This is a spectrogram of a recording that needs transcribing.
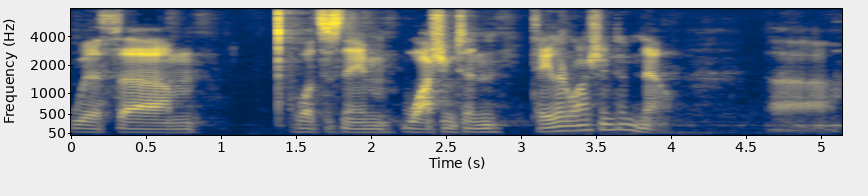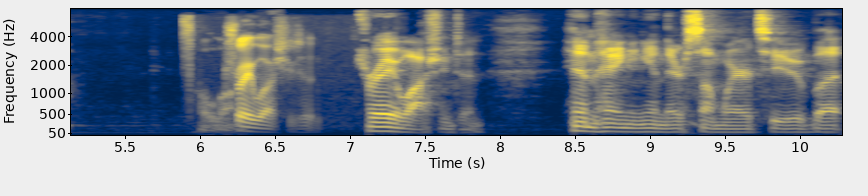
with um, what's his name? Washington Taylor Washington? No. Uh, hold on. Trey Washington. Trey Washington. Him hanging in there somewhere too, but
